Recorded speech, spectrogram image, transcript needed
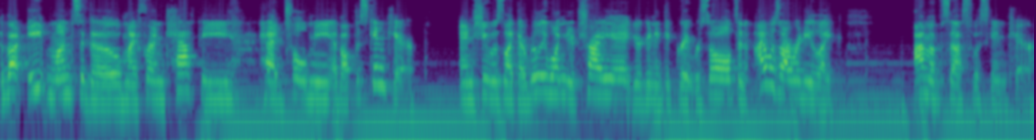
about 8 months ago, my friend Kathy had told me about the skincare. And she was like, I really want you to try it. You're going to get great results. And I was already like, I'm obsessed with skincare.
